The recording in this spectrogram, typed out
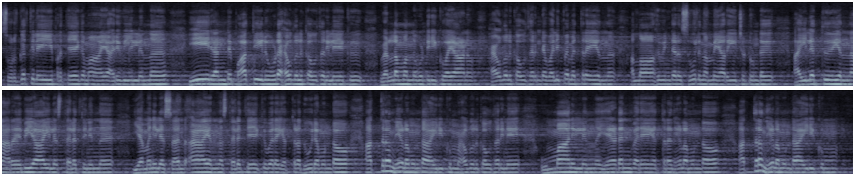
സ്വർഗത്തിലെ ഈ പ്രത്യേകമായ അരുവിയിൽ നിന്ന് ഈ രണ്ട് പാത്തിയിലൂടെ ഹൗദൽ കൗസറിലേക്ക് വെള്ളം വന്നുകൊണ്ടിരിക്കുകയാണ്. ഹൗദൽ കൗസറിന്റെ വലിപ്പം എത്രയെന്ന് അള്ളാഹുവിന്റെ റസൂൽ നമ്മെ അറിയിച്ചിട്ടുണ്ട്. ഐലത്ത് എന്ന അറേബ്യയിലെ സ്ഥലത്ത് നിന്ന് യമനിലെ സൻ എന്ന സ്ഥലത്തേക്ക് വരെ എത്ര ദൂരമുണ്ടോ അത്ര നീളമുണ്ടായിരിക്കും ഹൗദുൽ കൗസറിന്. ഉമ്മാനിൽ നിന്ന് ഏടൻ വരെ എത്ര നീളമുണ്ടോ അത്ര നീളമുണ്ടായിരിക്കും.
